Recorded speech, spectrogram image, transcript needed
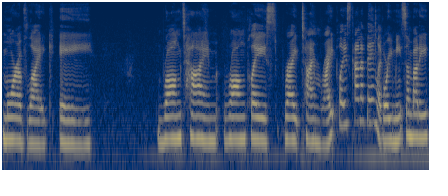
more of like a wrong time, wrong place, right time, right place kind of thing. Like where you meet somebody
